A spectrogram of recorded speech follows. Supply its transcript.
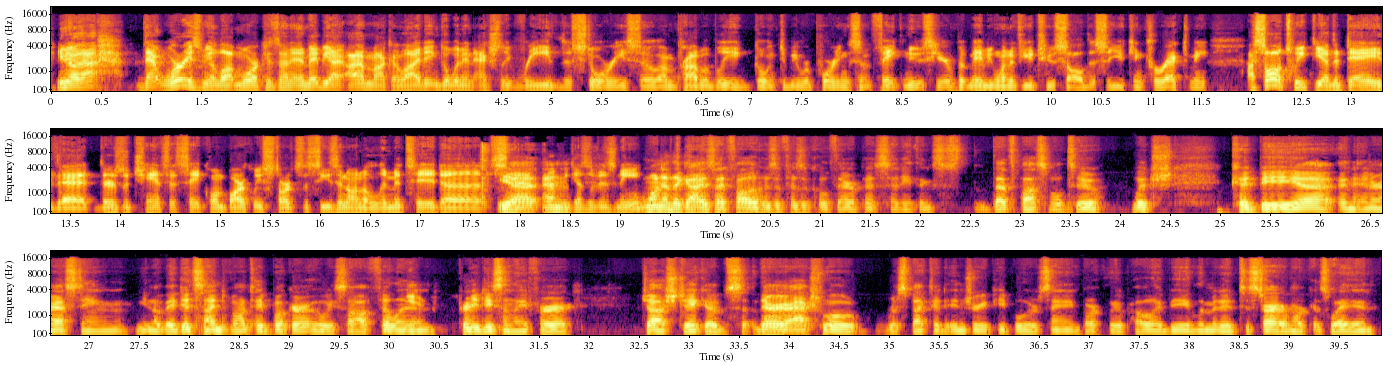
You know that that worries me a lot more because and maybe I, I'm not gonna lie, I didn't go in and actually read the story, so I'm probably going to be reporting some fake news here. But maybe one of you two saw this, so you can correct me. I saw a tweet the other day that there's a chance that Saquon Barkley starts the season on a limited uh, Yeah, and because of his knee. One of the guys I follow who's a physical therapist said he thinks that's possible too, which could be uh, an interesting. You know, they did sign Devontae Booker, who we saw fill in Yeah. pretty decently for Josh Jacobs. There are actual respected injury people who are saying Barkley will probably be limited to start and work his way in.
